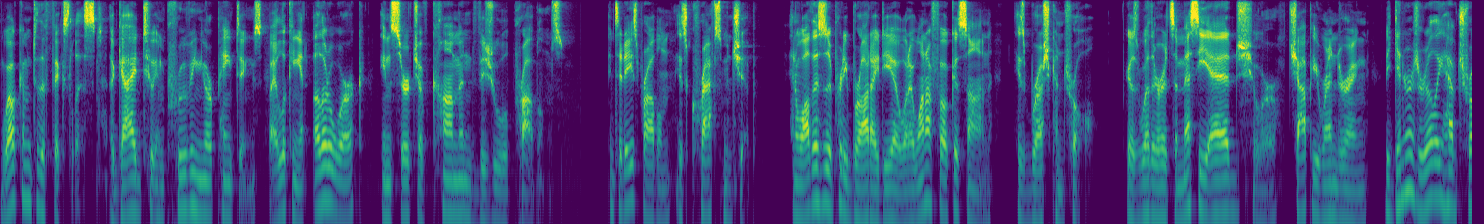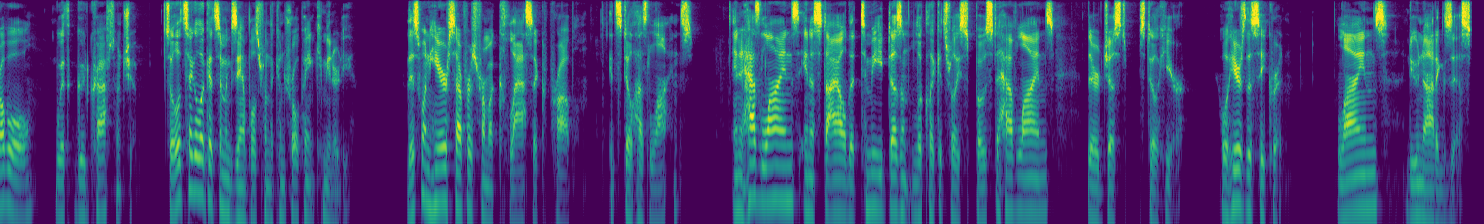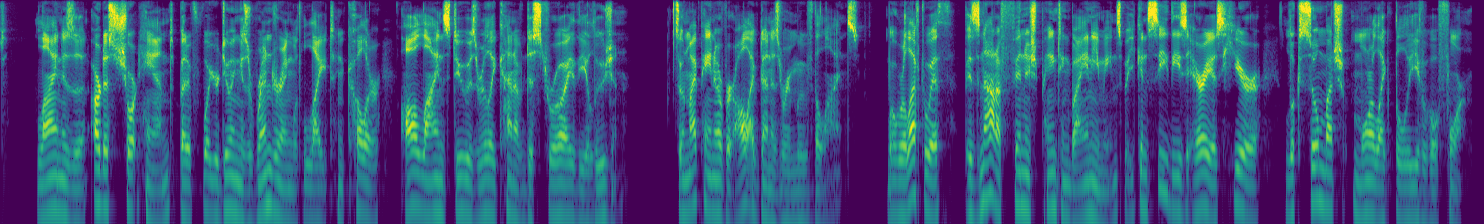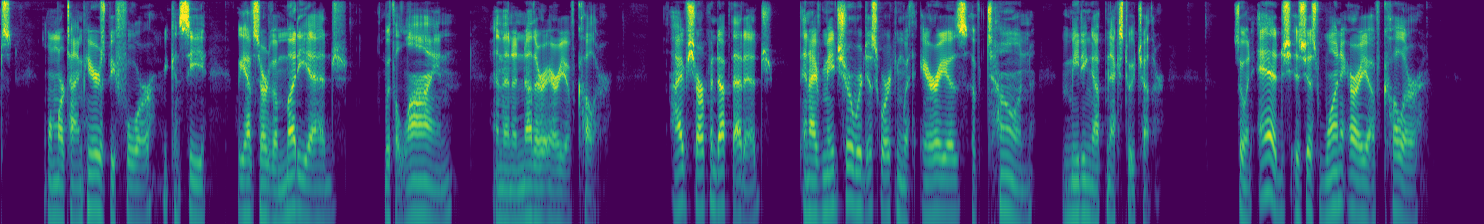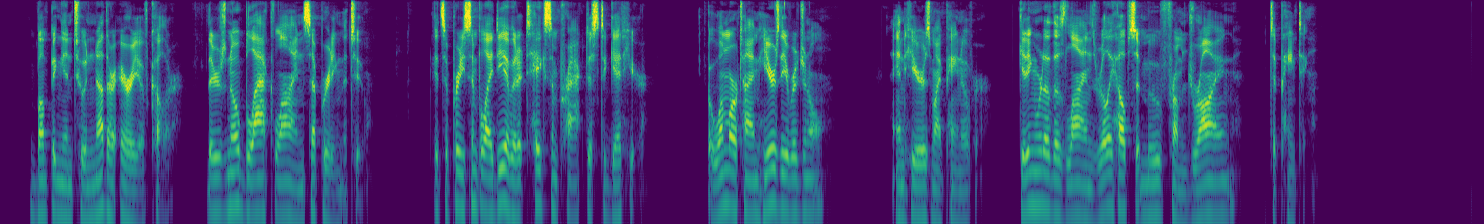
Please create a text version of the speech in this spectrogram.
Welcome to the Fix List, a guide to improving your paintings by looking at other work in search of common visual problems. In today's problem is craftsmanship. And while this is a pretty broad idea, what I want to focus on is brush control. Because whether it's a messy edge or choppy rendering, beginners really have trouble with good craftsmanship. So let's take a look at some examples from the control paint community. This one here suffers from a classic problem. It still has lines. And it has lines in a style that to me doesn't look like it's really supposed to have lines. They're just still here. Well, here's the secret. Lines do not exist. Line is an artist's shorthand, but if what you're doing is rendering with light and color, all lines do is really kind of destroy the illusion. So in my paint over, all I've done is remove the lines. What we're left with is not a finished painting by any means, but you can see these areas here look so much more like believable forms. One more time, here's before. You can see we have sort of a muddy edge with a line and then another area of color. I've sharpened up that edge and I've made sure we're just working with areas of tone meeting up next to each other. So an edge is just one area of color bumping into another area of color. There's no black line separating the two. It's a pretty simple idea, but it takes some practice to get here. But one more time, here's the original, and here's my paint over. Getting rid of those lines really helps it move from drawing to painting.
